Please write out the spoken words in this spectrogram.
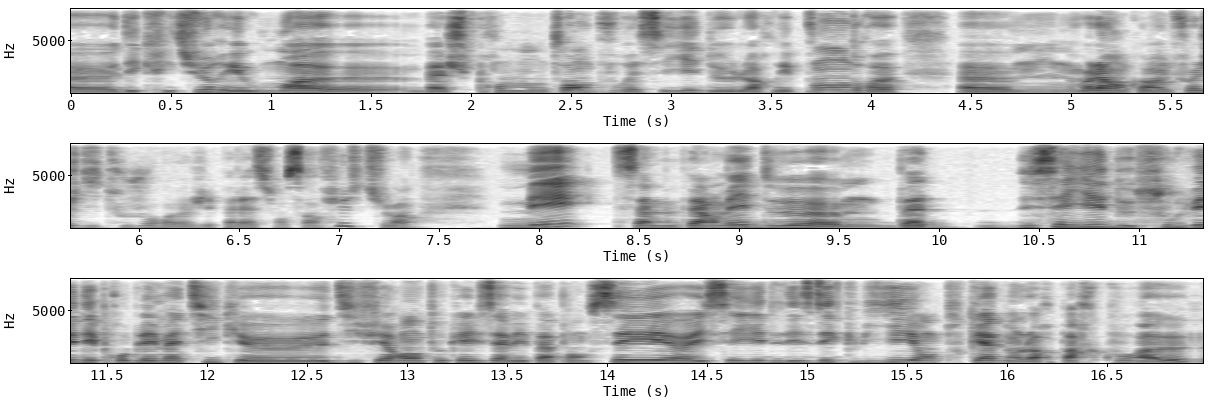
d'écriture et où moi bah, je prends mon temps pour essayer de leur répondre voilà encore une fois je dis toujours j'ai pas la science infuse tu vois mais ça me permet euh, bah, d'essayer de soulever des problématiques euh, différentes auxquelles ils n'avaient pas pensé, euh, essayer de les aiguiller en tout cas dans leur parcours à eux.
